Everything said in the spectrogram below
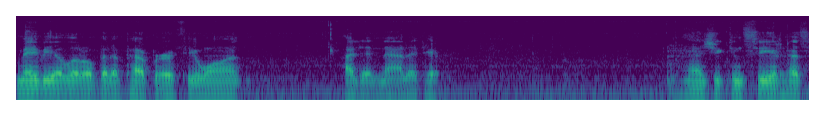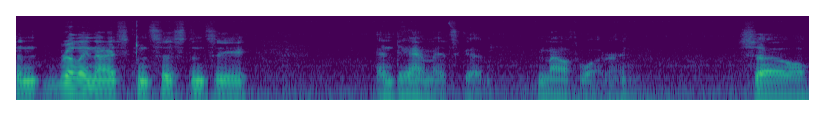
maybe a little bit of pepper if you want. I didn't add it here. As you can see, it has a really nice consistency, and damn, it's good. Mouth watering. So,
